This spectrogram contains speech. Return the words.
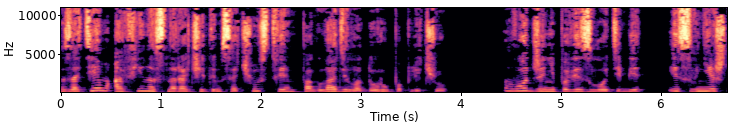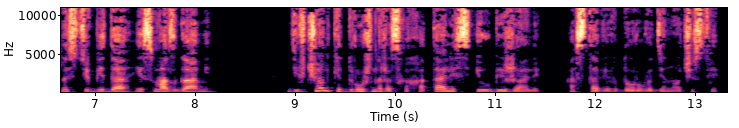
Затем Афина с нарочитым сочувствием погладила Дору по плечу. «Вот же не повезло тебе. И с внешностью беда, и с мозгами». Девчонки дружно расхохотались и убежали, оставив Дору в одиночестве.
